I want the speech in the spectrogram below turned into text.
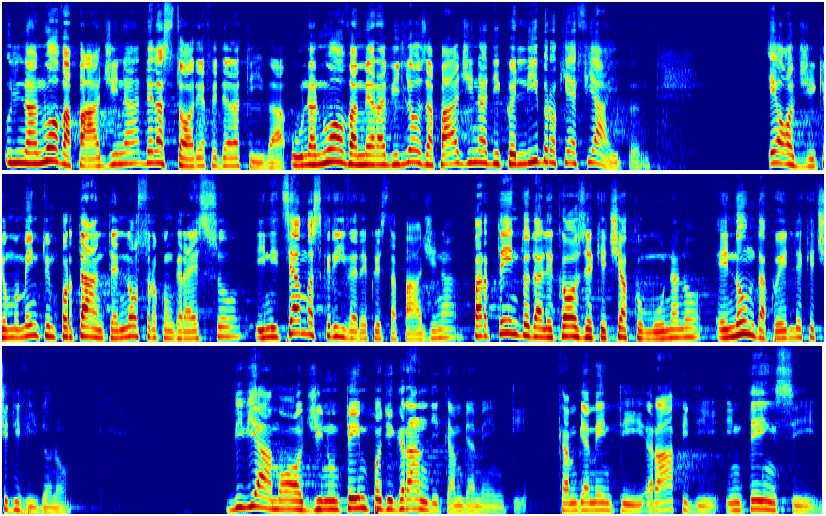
una nuova pagina della storia federativa, una nuova meravigliosa pagina di quel libro che è FIAIP. E oggi, che è un momento importante al nostro congresso, iniziamo a scrivere questa pagina partendo dalle cose che ci accomunano e non da quelle che ci dividono. Viviamo oggi in un tempo di grandi cambiamenti, cambiamenti rapidi, intensi,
